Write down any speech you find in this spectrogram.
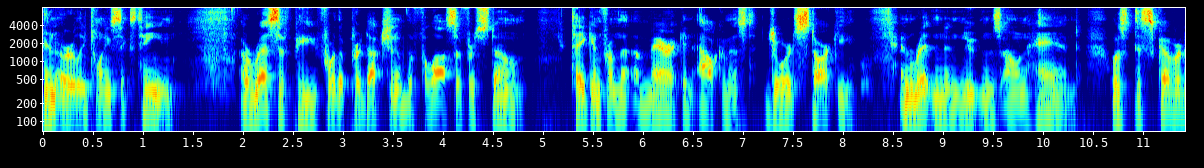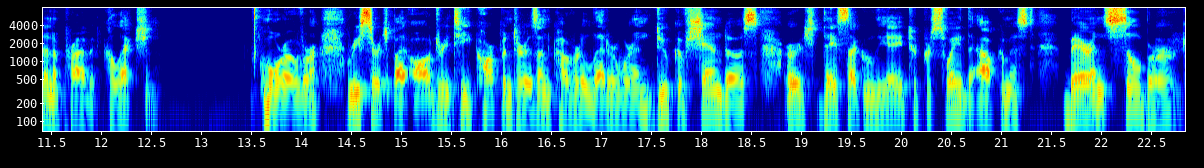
in early 2016, a recipe for the production of the Philosopher's Stone, taken from the American alchemist George Starkey and written in Newton's own hand, was discovered in a private collection. Moreover, research by Audrey T. Carpenter has uncovered a letter wherein Duke of Chandos urged Desaguliers to persuade the alchemist Baron Silberg,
